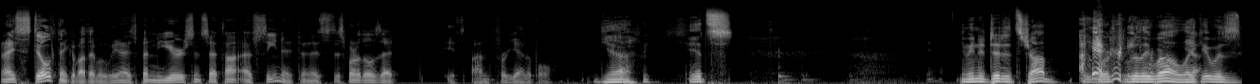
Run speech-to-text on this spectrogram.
And I still think about that movie, and it's been years since I thought I've seen it, and it's just one of those that it's unforgettable. Yeah, it's. Yeah. I mean, it did its job. It I worked agree. really well. Like Yeah. it was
